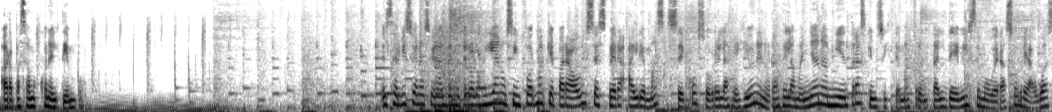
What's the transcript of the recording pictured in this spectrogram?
Ahora pasamos con el tiempo. El Servicio Nacional de Meteorología nos informa que para hoy se espera aire más seco sobre la región en horas de la mañana, mientras que un sistema frontal débil se moverá sobre aguas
